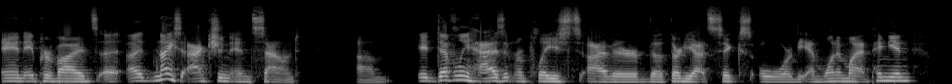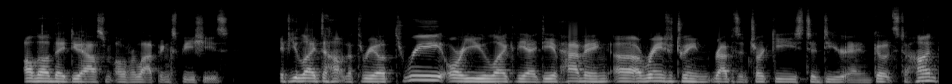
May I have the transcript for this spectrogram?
and it provides a, a nice action and sound. Um, it definitely hasn't replaced either the 30-6 or the M1 in my opinion, although they do have some overlapping species if you like to hunt the 303 or you like the idea of having a range between rabbits and turkeys to deer and goats to hunt,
